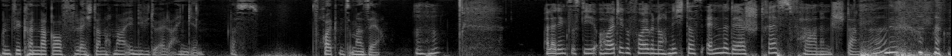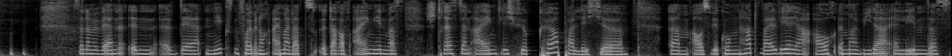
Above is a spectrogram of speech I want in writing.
und wir können darauf vielleicht dann nochmal individuell eingehen. Das freut uns immer sehr. Mhm. Allerdings ist die heutige Folge noch nicht das Ende der Stressfahnenstange. Nee. sondern wir werden in äh, der nächsten Folge noch einmal dazu, äh, darauf eingehen, was Stress denn eigentlich für körperliche ähm, Auswirkungen hat, weil wir ja auch immer wieder erleben, dass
